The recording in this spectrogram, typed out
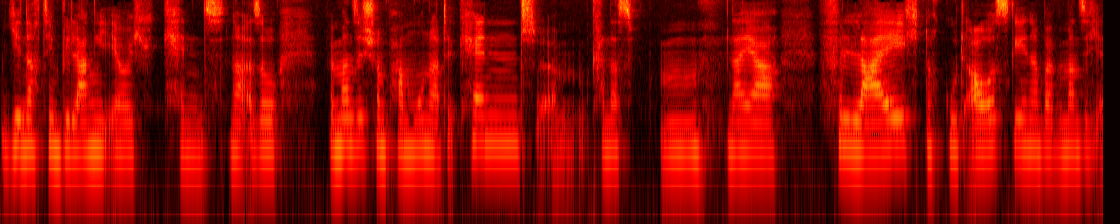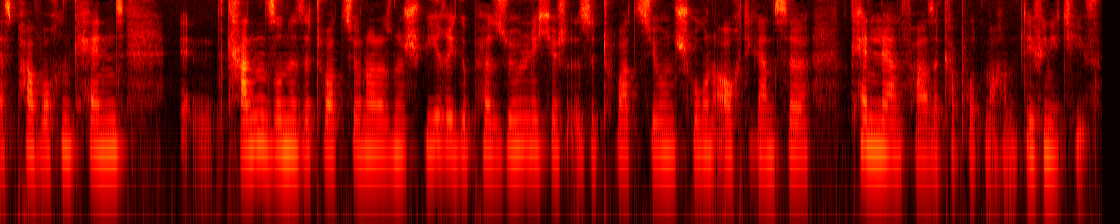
je nachdem, wie lange ihr euch kennt. Ne? Also wenn man sich schon ein paar Monate kennt, ähm, kann das, mm, naja, vielleicht noch gut ausgehen, aber wenn man sich erst ein paar Wochen kennt, äh, kann so eine Situation oder so eine schwierige persönliche Situation schon auch die ganze Kennenlernphase kaputt machen. Definitiv.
